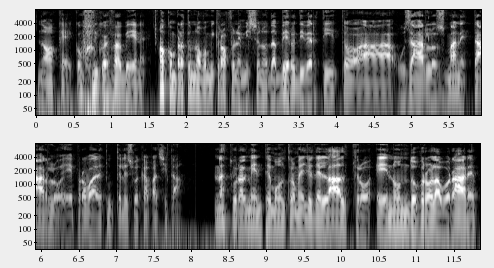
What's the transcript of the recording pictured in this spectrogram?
No, ok, comunque va bene. Ho comprato un nuovo microfono e mi sono davvero divertito a usarlo, smanettarlo e provare tutte le sue capacità. Naturalmente molto meglio dell'altro e non dovrò lavorare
